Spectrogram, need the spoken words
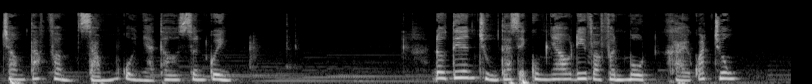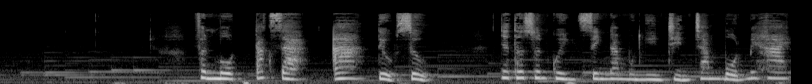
trong tác phẩm Sóng của nhà thơ Xuân Quỳnh. Đầu tiên, chúng ta sẽ cùng nhau đi vào phần 1, khái quát chung. Phần 1, tác giả A. Tiểu Sử Nhà thơ Xuân Quỳnh sinh năm 1942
